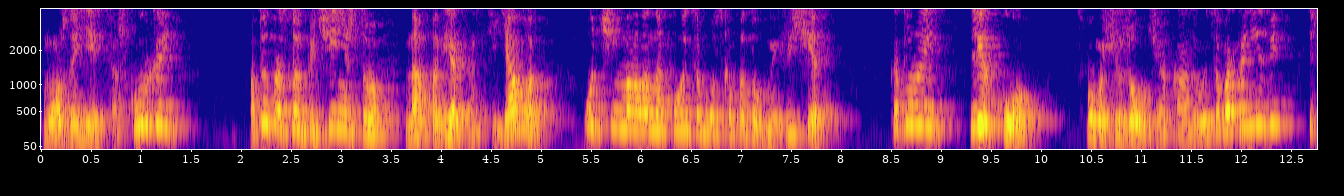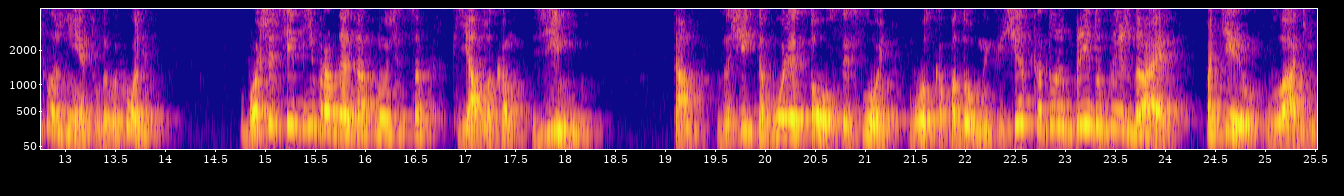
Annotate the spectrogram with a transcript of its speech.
можно есть со шкуркой. По той простой причине, что на поверхности яблок очень мало находится воскоподобных веществ. Которые легко с помощью желчи оказываются в организме и сложнее оттуда выходят. В большей степени, правда, это относится к яблокам зимним. Там значительно более толстый слой воскоподобных веществ, который предупреждает потерю влаги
